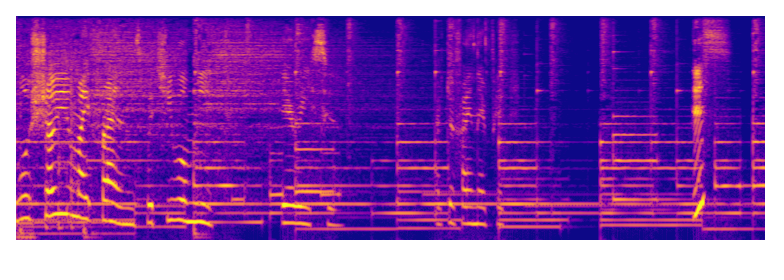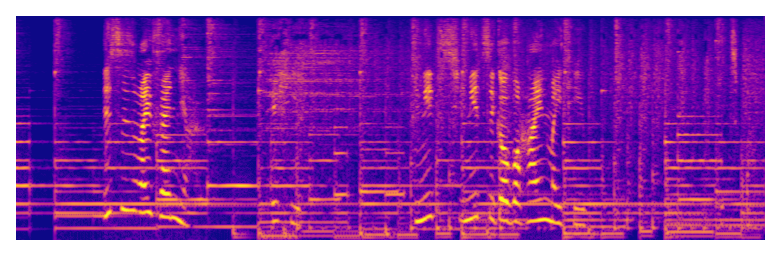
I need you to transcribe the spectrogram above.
will show you my friends, which you will meet very soon. I have to find their picture. This, this is my friend Yara. Right here. She needs, she needs to go behind my table. It's fine.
